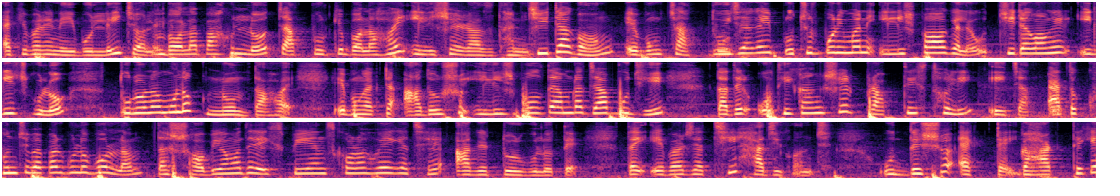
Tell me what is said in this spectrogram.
একেবারে নেই বললেই চলে। বলা বাহুল্য, চাঁদপুরকে বলা হয় ইলিশের রাজধানী। চিটাগং এবং চাঁদ দুই জায়গায় প্রচুর পরিমাণে ইলিশ পাওয়া গেলেও চিটাগংয়ের ইলিশগুলো তুলনামূলক নোনতা হয় এবং একটা আদর্শ ইলিশ বলতে আমরা যা বুঝি, তাদের অধিকাংশের প্রাপ্তিস্থলই এই চাঁদ এতক্ষণ যে ব্যাপারগুলো বললাম তা সবই আমাদের এক্সপিরিয়েন্স করা হয়ে গেছে আগের ট্যুরগুলোতে তাই এবার যাচ্ছি হাজিগঞ্জ। উদ্দেশ্য একটাই, ঘাট থেকে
